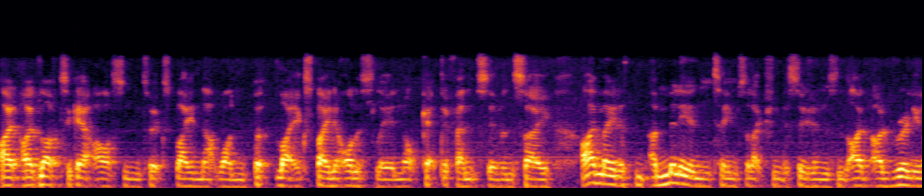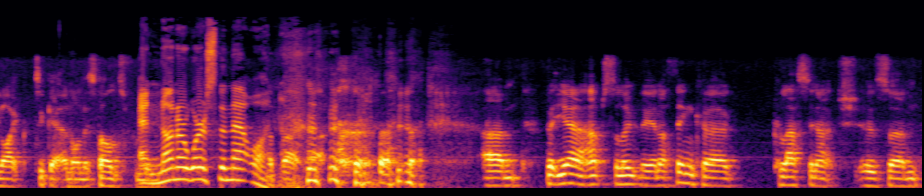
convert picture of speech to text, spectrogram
I I'd love to get Arsenal to explain that one, but like explain it honestly and not get defensive and say I made a, a million team selection decisions and I'd, I'd really like to get an honest answer from and him. none are worse than that one. that. um, but yeah, absolutely. And I think uh, Kolasinac is. Um,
